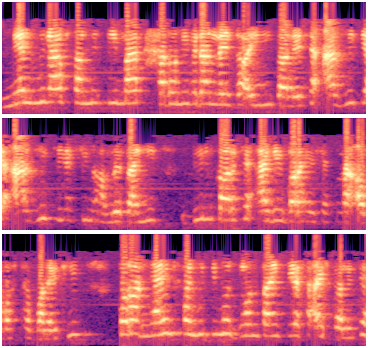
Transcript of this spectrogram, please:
मेलमिलाप समितिमा ठाडो निवेदन ले गई गले से आज के आज के दिन हमरे चाहिए दिल करके आगे बढ़ाई सकना अवस्था बने थी तर न्यायिक समिति में जोन चाहिए केस गले से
